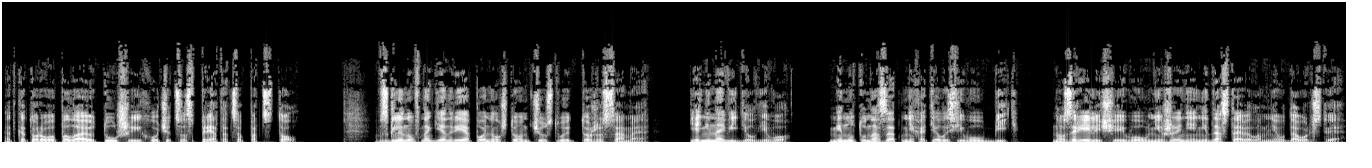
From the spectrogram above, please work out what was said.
от которого пылают уши и хочется спрятаться под стол. Взглянув на Генри, я понял, что он чувствует то же самое. Я ненавидел его. Минуту назад мне хотелось его убить, но зрелище его унижения не доставило мне удовольствия.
